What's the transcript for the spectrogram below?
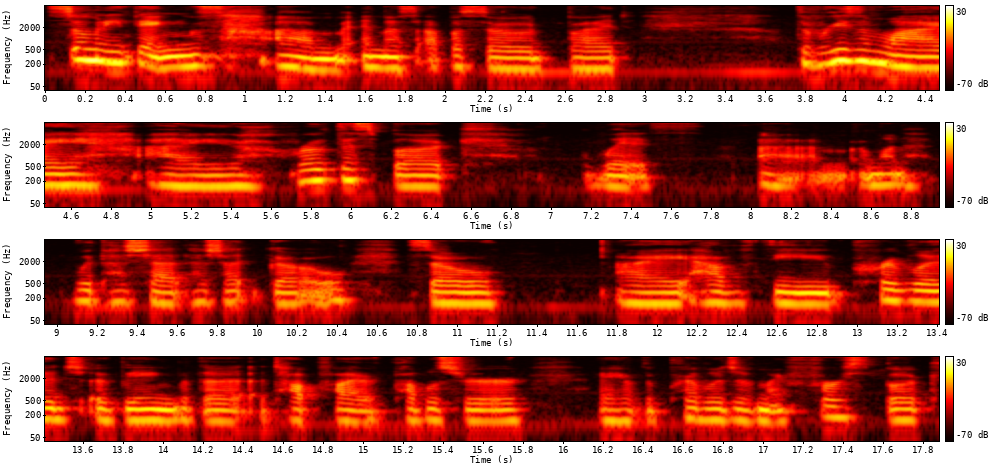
so many things um, in this episode. But the reason why I wrote this book with um, I want with Hachette, Hachette Go. So I have the privilege of being with a, a, top five publisher. I have the privilege of my first book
